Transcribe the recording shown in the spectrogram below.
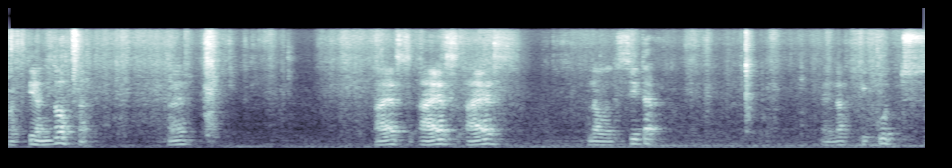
Partían dos. A ver. A ver, a ver, a ver. La bolsita. El.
